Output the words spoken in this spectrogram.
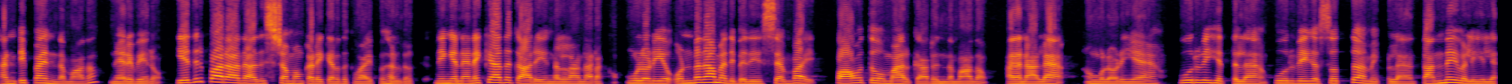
கண்டிப்பா இந்த மாதம் நிறைவேறும். எதிர்பாராத அதிர்ஷ்டமும் கிடைக்கிறதுக்கு வாய்ப்புகள் இருக்கு. நீங்க நினைக்காத காரியங்கள்லாம் நடக்கும். உங்களுடைய ஒன்பதாம் அதிபதி செவ்வாய் பாவத்துவமா இருக்காரு இந்த மாதம். அதனால உங்களுடைய பூர்வீகத்துல பூர்வீக சொத்து அமைப்புல தந்தை வழியில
